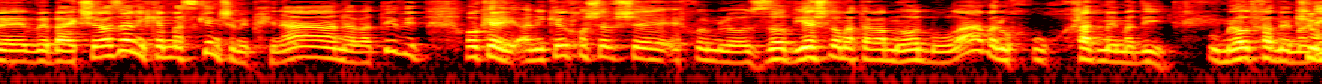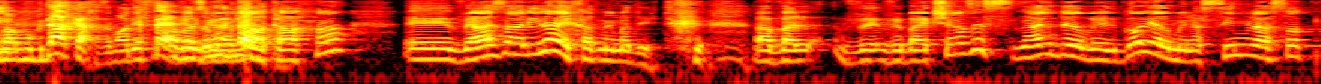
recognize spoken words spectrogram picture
ובהקשר הזה אני כן מסכים שמבחינה נרטיבית, אוקיי, אני כן חושב שאיך קוראים לו, זוד, יש לו מטרה מאוד ברורה, אבל הוא חד-ממדי, הוא מאוד חד-ממדי. כי הוא מוגדר ככה, זה מאוד יפה. אבל זה מוגדר ככה. אה, ואז העלילה היא חד-ממדית. אבל, ו, ובהקשר הזה סניידר וגויר מנסים לעשות,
